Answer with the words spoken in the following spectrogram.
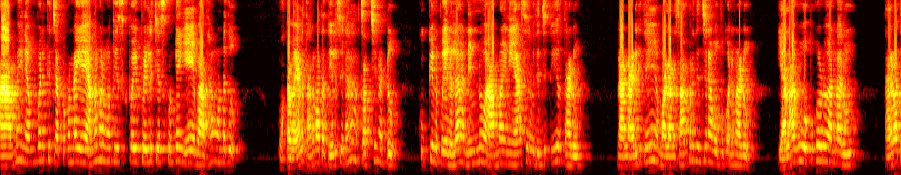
ఆ అమ్మాయిని ఎవ్వరికి చెప్పకుండా ఏ అన్నవరము తీసుకుపోయి పెళ్ళి చేసుకుంటే ఏ బాధ ఉండదు. ఒకవేళ తర్వాత తెలిసినా చచ్చినట్టు కుక్కిన పేనులా నిన్ను ఆ అమ్మాయిని ఆశీర్వదించి తీరుతాడు. నన్ను అడిగితే వాళ్ళని సంప్రదించినా ఒప్పుకొనివాడు. ఎలాగూ ఒప్పుకోడు అన్నారు. తర్వాత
